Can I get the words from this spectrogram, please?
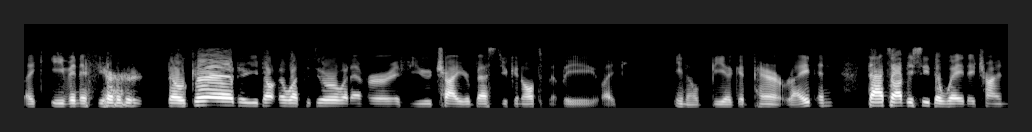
like even if you're no good or you don't know what to do or whatever if you try your best you can ultimately like you know be a good parent right? And that's obviously the way they try and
